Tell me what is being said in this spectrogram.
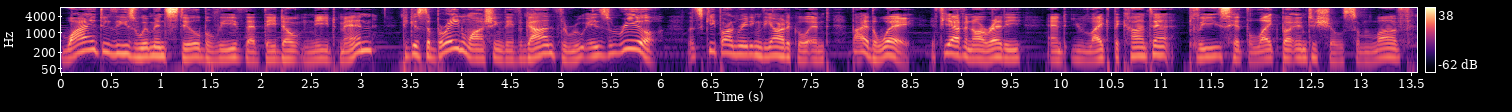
Why do these women still believe that they don't need men? Because the brainwashing they've gone through is real. let's keep on reading the article. And by the way, if you haven't already and you like the content, please hit the like button to show some love.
